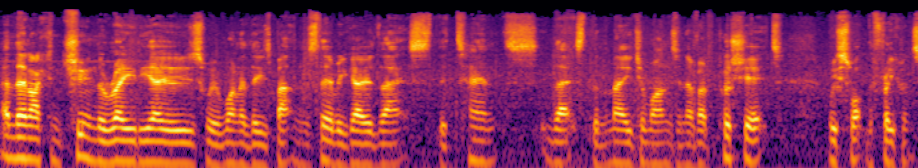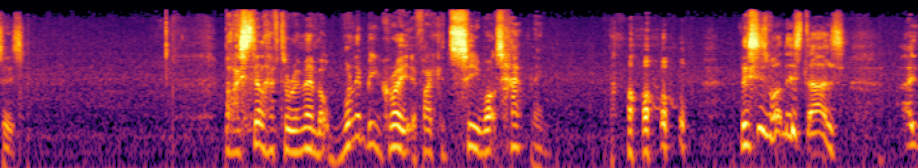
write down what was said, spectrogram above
and then I can tune the radios with one of these buttons. There we go. That's the tenths. That's the major ones. And if I push it we swap the frequencies. But I still have to remember wouldn't it be great if I could see what's happening? This is what this does. I,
